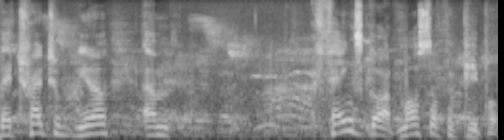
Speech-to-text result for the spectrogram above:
they try to, you know. Um, thanks God, most of the people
